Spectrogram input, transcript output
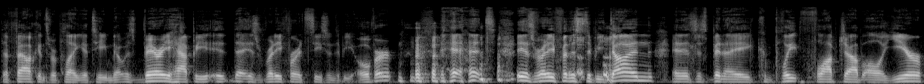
the Falcons were playing a team that was very happy, that is ready for its season to be over and is ready for this to be done. And it's just been a complete flop job all year.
